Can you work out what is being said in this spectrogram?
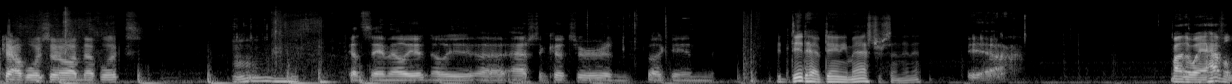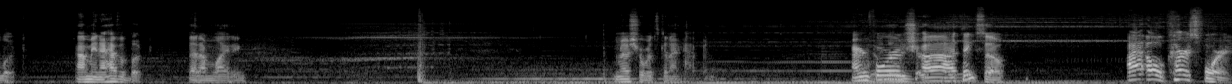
Cowboy show on Netflix. Mm. Got Sam Elliott, no, uh, Ashton Kutcher, and fucking It did have Danny Masterson in it. yeah. By the way, I have a look. I mean, I have a book that I'm lighting. I'm not sure what's gonna happen. Iron Forge? Uh, I think so. I oh, Curse Forge.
